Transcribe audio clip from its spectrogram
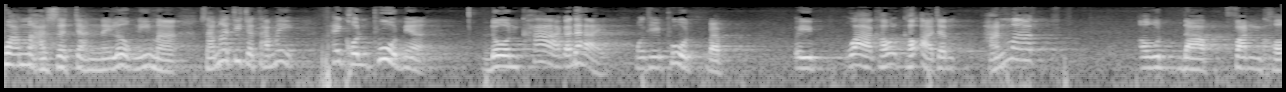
ความมหัศจรรย์ในโลกนี้มา สามารถที่จะทำให้ให้คนพูดเนี่ยโดนฆ่าก็ได้ บางทีพูดแบบไปว่าเขาเขาอาจจะหันมาเอาดาบฟันคอ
